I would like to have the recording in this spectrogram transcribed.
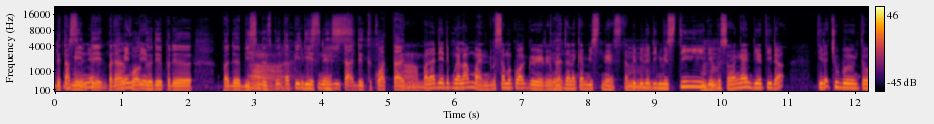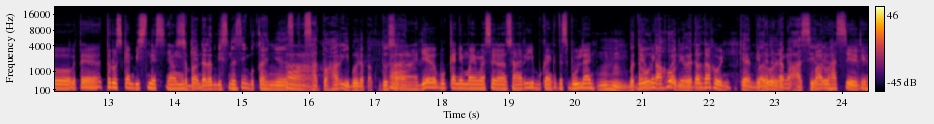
Dia tak maintain padahal maintain. keluarga dia pada pada bisnes ha, pun tapi dia business. sendiri tak ada kekuatan. Ha, padahal dia ada pengalaman bersama keluarga dia kan? menjalankan bisnes. Tapi hmm. bila di universiti hmm. dia mhm. bersorangan dia tidak tidak cuba untuk kata teruskan bisnes yang sebab mungkin dalam bisnes ni bukannya ha, satu hari boleh dapat keputusan. Ha, dia bukannya main masa dalam sehari bukan kata sebulan. Hmm, bertahun-tahun bertahun-tahun. Kan baru dapat hasil. Baru dia. hasil dia.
